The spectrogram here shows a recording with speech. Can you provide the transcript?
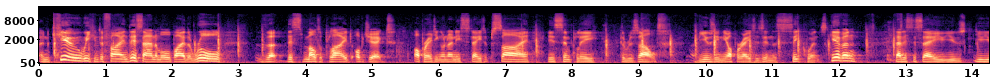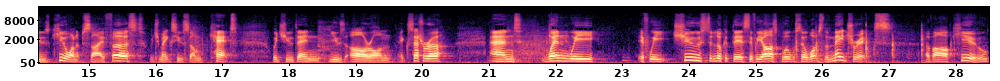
and Q, we can define this animal by the rule that this multiplied object operating on any state of psi is simply the result of using the operators in the sequence given. That is to say, you use, you use Q on psi first, which makes you some ket, which you then use R on, etc. And when we, if we choose to look at this, if we ask, well, so what's the matrix of RQ?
